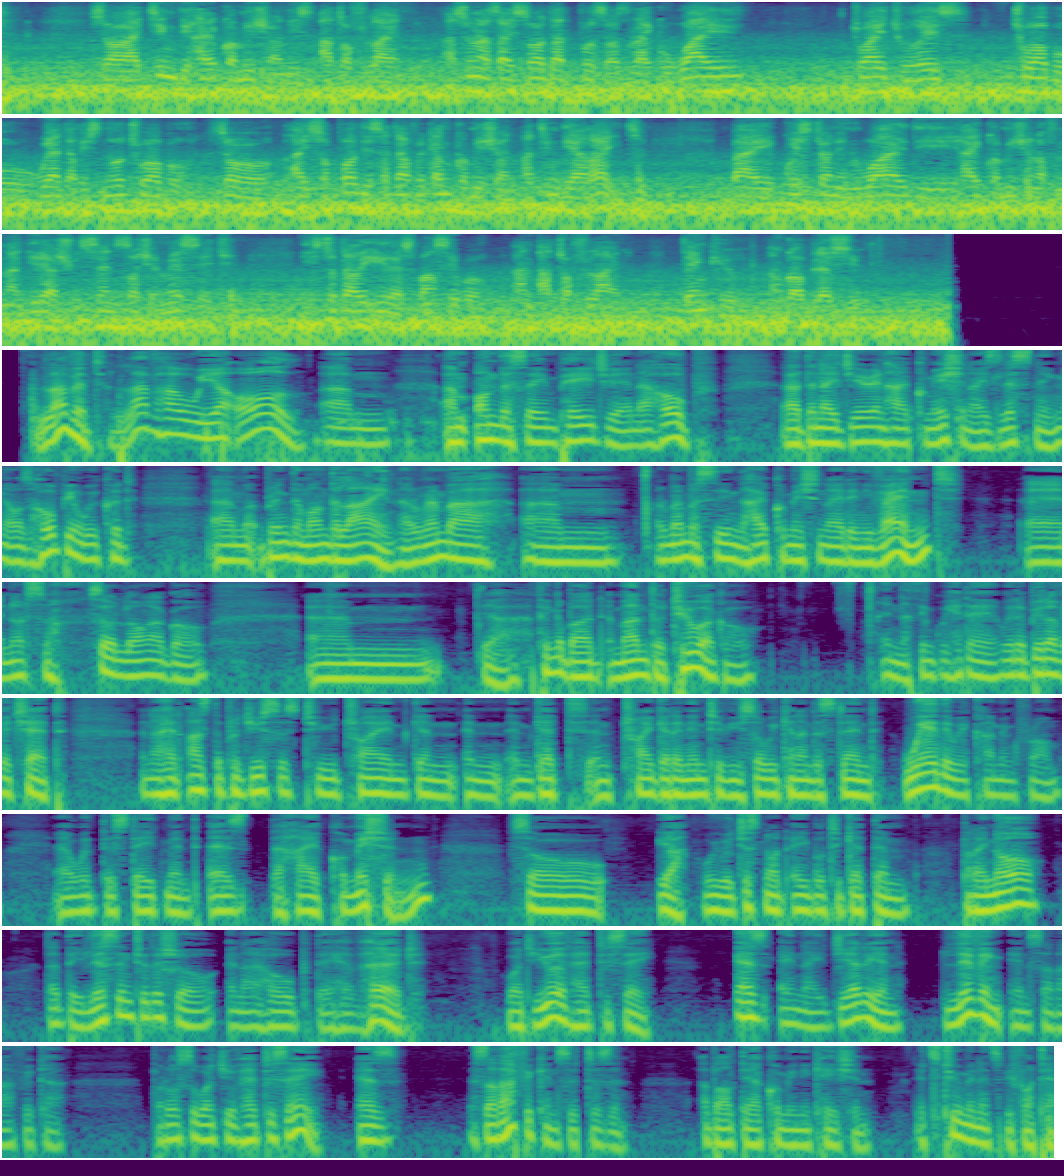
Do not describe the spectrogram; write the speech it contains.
So I think the High Commission is out of line. As soon as I saw that post, I was like, why try to raise trouble where there is no trouble? So I support the South African Commission. I think they are right by questioning why the High Commission of Nigeria should send such a message. It's totally irresponsible and out of line. Thank you, and God bless you. Love it. Love how we are all um, um, on the same page here. And I hope uh, the Nigerian High Commissioner is listening. I was hoping we could um, bring them on the line. I remember um, I remember seeing the High Commissioner at an event uh, not so, so long ago. Um, yeah, I think about a month or two ago. And I think we had a we had a bit of a chat, and I had asked the producers to try and get and, and get and try get an interview so we can understand where they were coming from uh, with the statement as the High Commission. So yeah, we were just not able to get them, but I know that they listened to the show, and I hope they have heard what you have had to say as a Nigerian living in South Africa, but also what you've had to say as a South African citizen about their communication. It's two minutes before 10.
